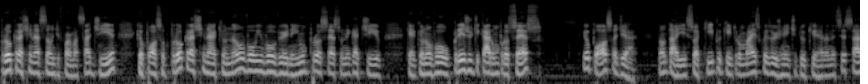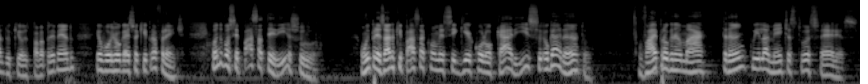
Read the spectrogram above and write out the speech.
procrastinação de forma sadia, que eu posso procrastinar, que eu não vou envolver nenhum processo negativo, que é que eu não vou prejudicar um processo, eu posso adiar. Então tá, isso aqui, porque entrou mais coisa urgente do que era necessário, do que eu estava prevendo, eu vou jogar isso aqui para frente. Quando você passa a ter isso, Lu, um empresário que passa a conseguir colocar isso, eu garanto, vai programar tranquilamente as suas férias.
